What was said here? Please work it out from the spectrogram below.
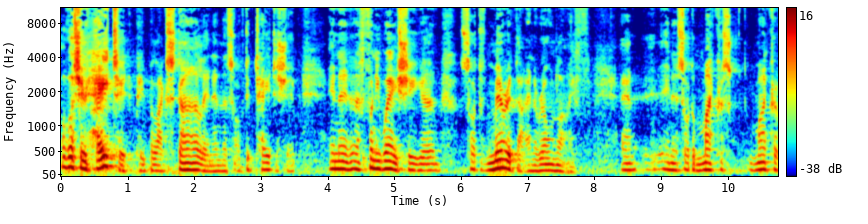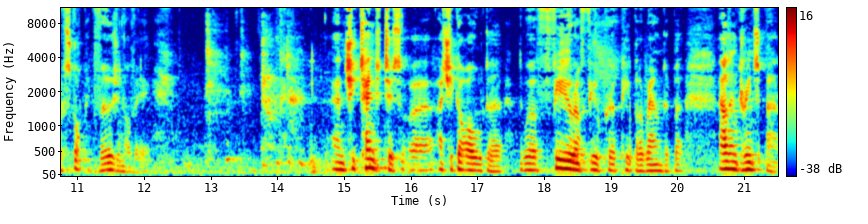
although she hated people like Stalin and the sort of dictatorship, in a, in a funny way, she um, sort of mirrored that in her own life, and in a sort of micros- microscopic version of it. And she tended to, uh, as she got older, there were fewer and fewer people around her, but Alan Greenspan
